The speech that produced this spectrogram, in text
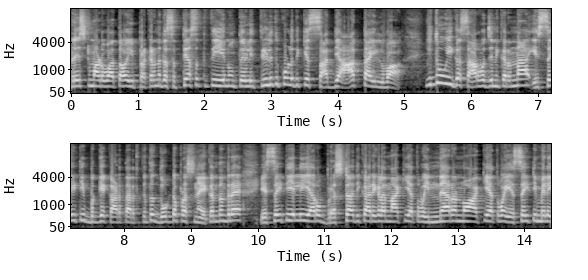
ಅರೆಸ್ಟ್ ಮಾಡುವ ಅಥವಾ ಈ ಪ್ರಕರಣದ ಸತ್ಯಾಸತ್ಯತೆ ಏನು ಅಂತೇಳಿ ತಿಳಿದುಕೊಳ್ಳೋದಕ್ಕೆ ಸಾಧ್ಯ ಆಗ್ತಾ ಇಲ್ವಾ? ಇದು ಈಗ ಸಾರ್ವಜನಿಕರನ್ನ ಎಸ್ ಐ ಟಿ ಬಗ್ಗೆ ಕಾಡ್ತಾ ಇರತಕ್ಕಂಥ ದೊಡ್ಡ ಪ್ರಶ್ನೆ. ಯಾಕಂತಂದ್ರೆ ಎಸ್ ಐ ಟಿಯಲ್ಲಿ ಯಾರೋ ಭ್ರಷ್ಟ ಅಧಿಕಾರಿಗಳನ್ನು ಹಾಕಿ ಅಥವಾ ಇನ್ಯಾರನ್ನು ಹಾಕಿ ಅಥವಾ ಎಸ್ ಐ ಟಿ ಮೇಲೆ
